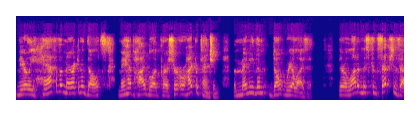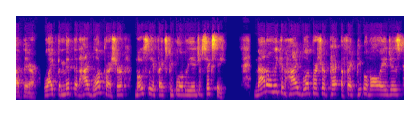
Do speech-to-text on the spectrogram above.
Nearly half of American adults may have high blood pressure or hypertension, but many of them don't realize it there are a lot of misconceptions out there, like the myth that high blood pressure mostly affects people over the age of 60. Not only can high blood pressure affect people of all ages,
